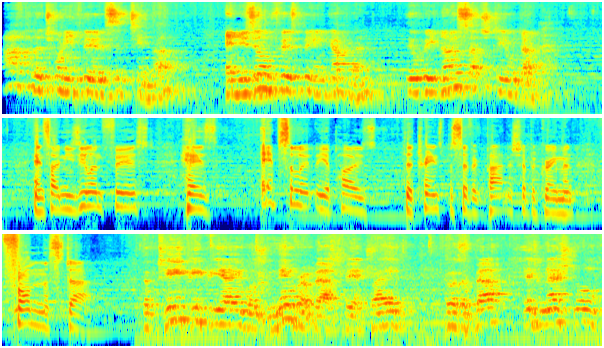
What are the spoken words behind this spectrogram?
After the 23rd of September and New Zealand First being in government, there will be no such deal done. And so New Zealand First has absolutely opposed the Trans Pacific Partnership Agreement from the start. The TPPA was never about fair trade, it was about international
